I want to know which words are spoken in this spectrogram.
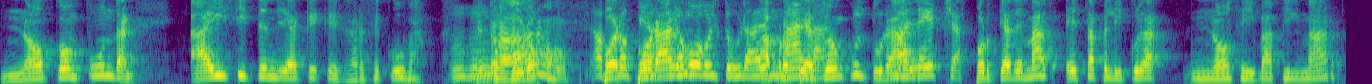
no confundan. Ahí sí tendría que quejarse Cuba. Te lo Claro. juro. Apropiación cultural Apropiación mala, cultural. mal hecha. Porque además, esta película no se iba a filmar.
